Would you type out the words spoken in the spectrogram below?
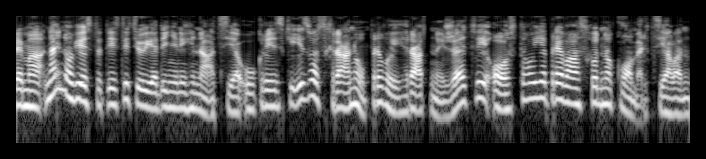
Prema najnovijoj statistici Ujedinjenih nacija, ukrajinski izvoz hrane u prvoj ratnoj žetvi ostao je prevashodno komercijalan.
